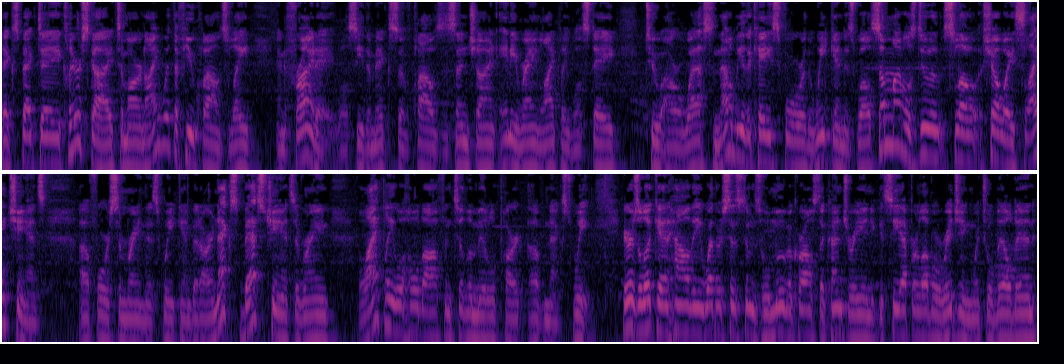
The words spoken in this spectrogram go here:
Expect a clear sky tomorrow night with a few clouds late. And Friday, we'll see the mix of clouds and sunshine. Any rain likely will stay to our west, and that'll be the case for the weekend as well. Some models do slow, show a slight chance uh, for some rain this weekend, but our next best chance of rain likely will hold off until the middle part of next week. Here's a look at how the weather systems will move across the country, and you can see upper level ridging, which will build in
